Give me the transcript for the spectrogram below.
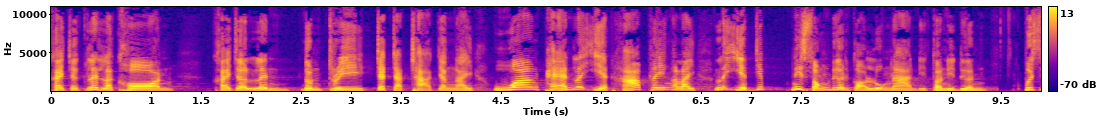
ใครจะเล่นละคร ใครจะเล่นดนตรีจะจัดฉากยังไง วางแผนละเอียดหาเพลงอะไร ละเอียดยิบนี่สองเดือนก่อนล่วงหน้านี่ตอนนี้เดือนพฤศ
